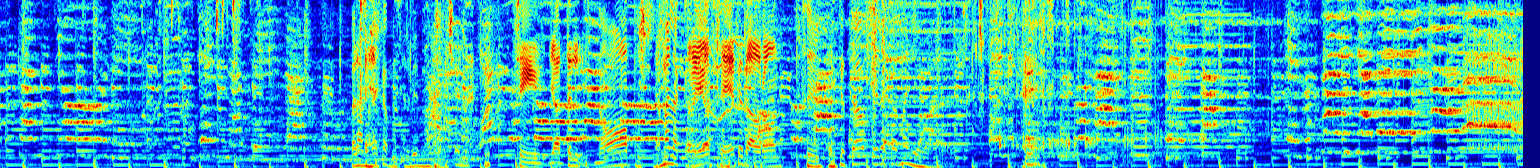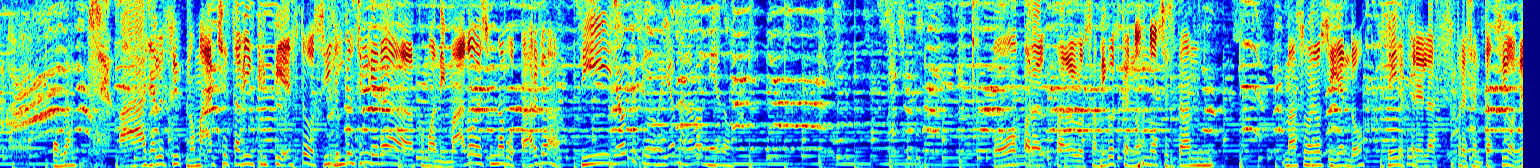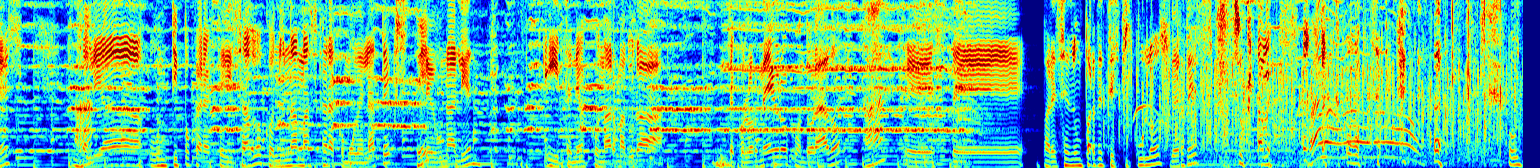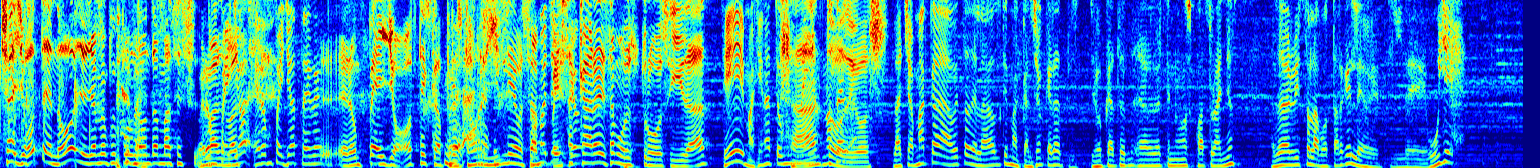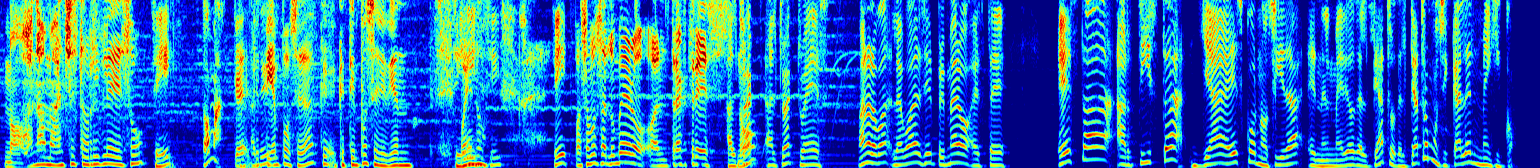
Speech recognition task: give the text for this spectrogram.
Espérame, déjame servirme otra chela. Sí, ya te. No, pues. Ya me la traía pues, es sed, que- cabrón. Sí. Es que tengo que dejarme llevar. ¿Verdad? Ah, ya lo estoy. No manches, está bien creepy esto. Sí, Sí, yo pensé sí. que era como animado, es una botarga. Sí, yo creo que si lo veía me daba miedo. Oh, para, para los amigos que no nos están más o menos siguiendo, Sí, sí. entre las presentaciones Ajá. salía un tipo caracterizado con una máscara como de látex ¿Sí? de un alien y tenía con una armadura de color negro con dorado. Ah, Este parecen un par de testículos verdes en su cabeza. ¡Bravo! un chayote, ¿no? Yo ya me fui por una onda más. es- Era un, más- más- peyo- era un peyote, güey. Era un peyote, ca- pero está horrible. O sea, No esa yo- cara, esa monstruosidad. Sí, imagínate un. Santo No sé, la- Dios. La chamaca ahorita de la última canción, que era, pues, yo creo que haber tenido unos cuatro años, de haber visto la botarga y le, le huye. No, no manches, está horrible eso. Sí, toma. ¿Qué, qué tiempo se da? ¿Qué, qué tiempo se vivían? Sí, Bueno. sí, sí. Sí, Pasamos al número, al track 3. al, ¿no? track, al track 3. Bueno, le voy, a- le voy a decir primero, este, esta artista ya es conocida en el medio del teatro, del teatro musical en México.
